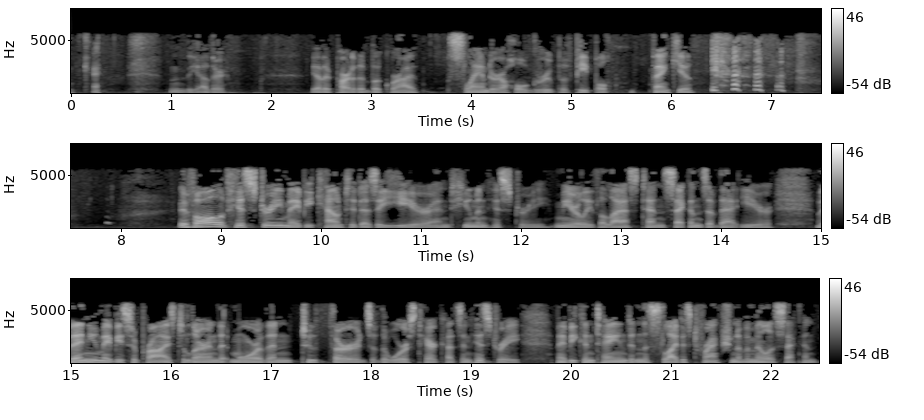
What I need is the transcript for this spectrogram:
okay. The other, the other part of the book where I slander a whole group of people. Thank you. if all of history may be counted as a year, and human history merely the last ten seconds of that year, then you may be surprised to learn that more than two thirds of the worst haircuts in history may be contained in the slightest fraction of a millisecond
